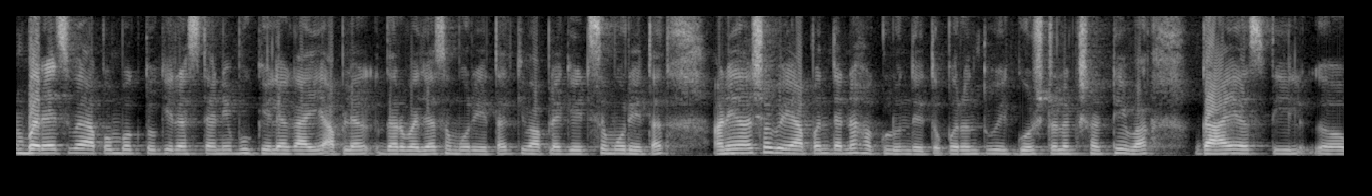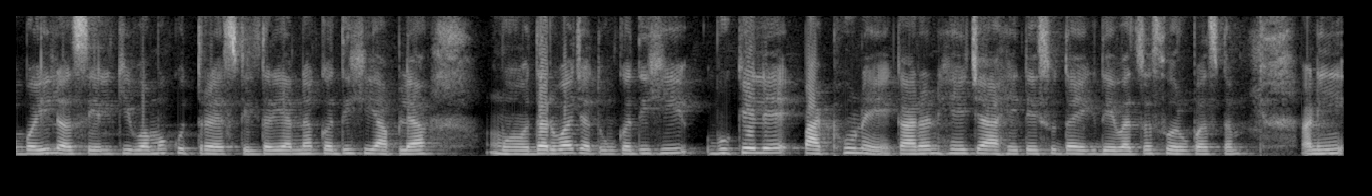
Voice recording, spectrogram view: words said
बऱ्याच वेळा आपण बघतो की रस्त्याने भुकेल्या गायी आपल्या दरवाजासमोर येतात किंवा आपल्या गेटसमोर येतात आणि अशा वेळी आपण त्यांना हकलून देतो. परंतु एक गोष्ट लक्षात ठेवा गाय असतील बैल असेल किंवा मग कुत्रे असतील तर यांना कधीही आपल्या म, दरवाजातून कधीही भुकेले पाठवू नये कारण हे जे आहे ते सुद्धा एक देवाचं स्वरूप असतं. आणि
